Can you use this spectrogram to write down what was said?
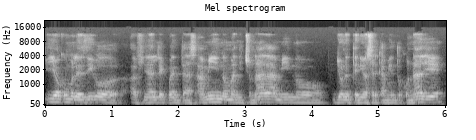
yo, como les digo, al final de cuentas, a mí no me han dicho nada, a mí no, yo no he tenido acercamiento con nadie,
